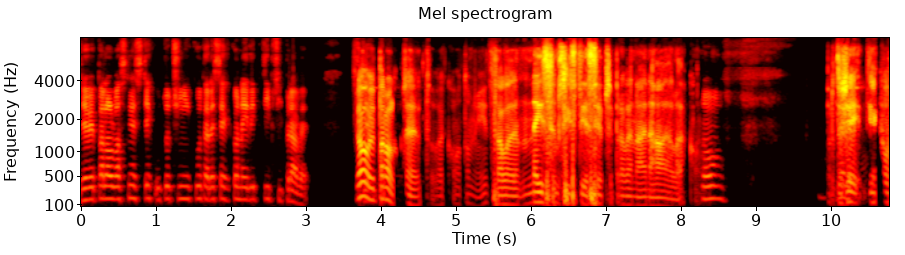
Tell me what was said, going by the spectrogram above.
že vypadal vlastně z těch útočníků tady z těch jako nejlíp té přípravy. Jo, těch- vypadal dobře, to jako o tom nic, ale nejsem si jistý, jestli je připraven na NHL, jako, no. No, protože jako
